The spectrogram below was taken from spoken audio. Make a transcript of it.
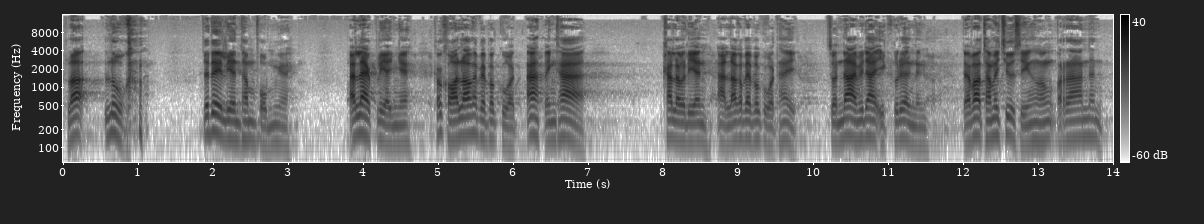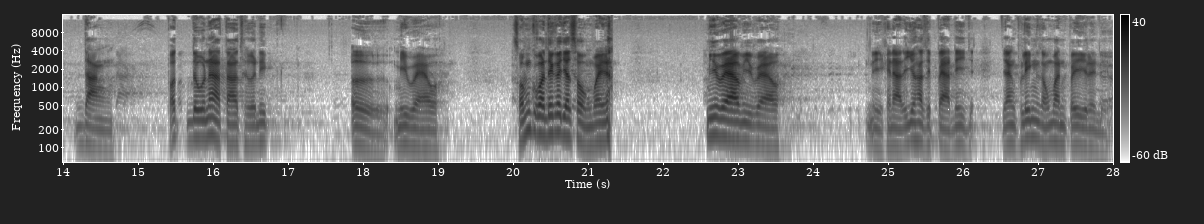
เพราะลูก จะได้เรียนทำผมไง อันแรกเปลี่ยนไงเขาขอร้องให้ไปประกวด อะ เป็นค่า ค่าเราเรียน อะ เราก็ไปประกวดให้ ส่วนได้ไม่ได้อีกเรื่องหนึ่ง แต่ว่าทำให้ชื่อเสียงของร้านนั้นดัง เพราะดูหน้าตาเธอนี่เออ มีแวว สมควรที่ก็จะส่งไปนะมีแววมีแวว นี่ขนาดอายุห้าสิบแปดนี่ยังพลิ้งสองพันปีเลยเนี่ย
